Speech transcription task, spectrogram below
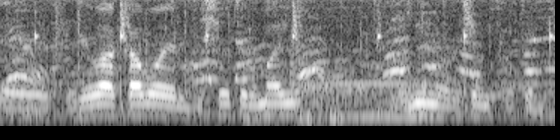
Eh, se llevó a cabo el 18 de mayo de 1980.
